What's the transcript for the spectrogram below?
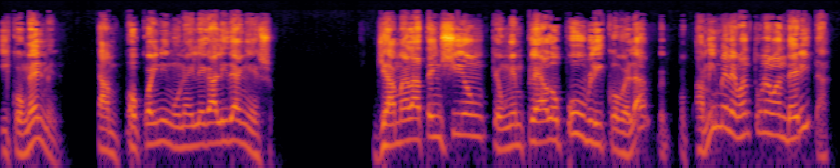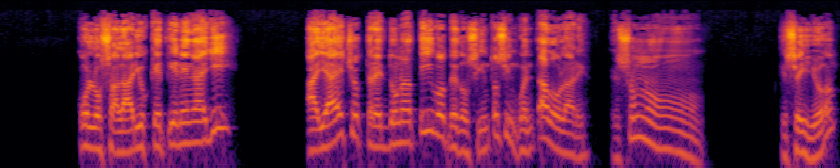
y con Elmer. Tampoco hay ninguna ilegalidad en eso. Llama la atención que un empleado público, ¿verdad? A mí me levanta una banderita con los salarios que tienen allí, haya hecho tres donativos de 250 dólares. Eso no, qué sé yo.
